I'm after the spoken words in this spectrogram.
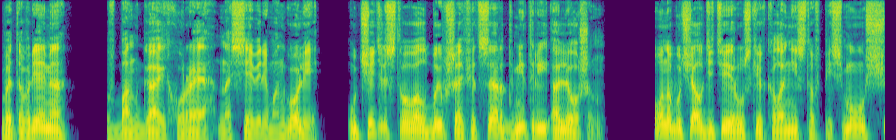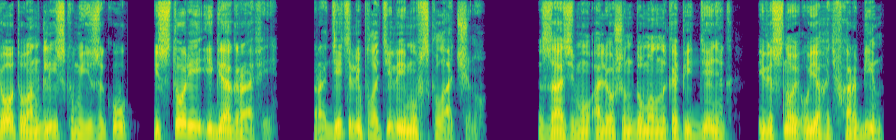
В это время в Бангай-Хуре на севере Монголии учительствовал бывший офицер Дмитрий Алешин. Он обучал детей русских колонистов письму, счету, английскому языку истории и географии. Родители платили ему в складчину. За зиму Алешин думал накопить денег и весной уехать в Харбин,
